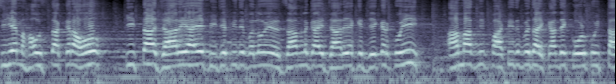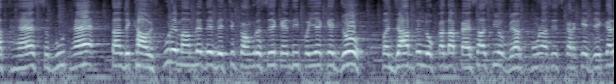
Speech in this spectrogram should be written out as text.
ਸੀਐਮ ਹਾਊਸ ਦਾ ਘਰਾਓ ਕੀਤਾ ਜਾ ਰਿਹਾ ਹੈ। ਬੀਜੇਪੀ ਦੇ ਵੱਲੋਂ ਇਹ ਇਲਜ਼ਾਮ ਲਗਾਏ ਜਾ ਰਹੇ ਆ ਕਿ ਜੇਕਰ ਕੋਈ ਆਮ ਆਦਮੀ ਪਾਰਟੀ ਦੇ ਵਿਧਾਇਕਾਂ ਦੇ ਕੋਲ ਕੋਈ ਤੱਥ ਹੈ, ਸਬੂਤ ਹੈ, ਤਾਂ ਦਿਖਾਓ। ਇਸ ਪੂਰੇ ਮਾਮਲੇ ਦੇ ਵਿੱਚ ਕਾਂਗਰਸ ਇਹ ਕਹਿੰਦੀ ਪਈ ਹੈ ਕਿ ਜੋ ਪੰਜਾਬ ਦੇ ਲੋਕਾਂ ਦਾ ਪੈਸਾ ਸੀ, ਉਹ ਵਿਅਰਥ ਹੋਣਾ ਸੀ। ਇਸ ਕਰਕੇ ਜੇਕਰ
